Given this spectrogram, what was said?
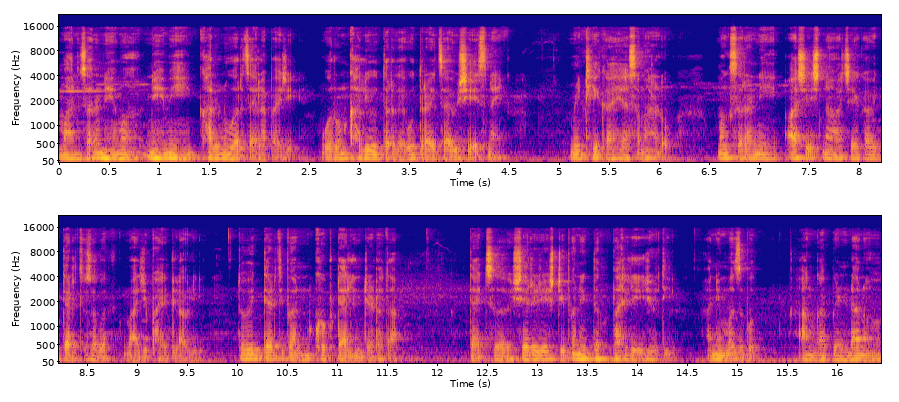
माणसानं नेहमी नेहमी खालून वर जायला पाहिजे. वरून खाली उतर उतरायचा विषयच नाही. मी ठीक आहे असं म्हणालो. मग सरांनी आशिष नावाच्या एका विद्यार्थ्यासोबत माझी फाईट लावली. तो विद्यार्थी पण खूप टॅलेंटेड होता. त्याचं शरीरयष्टी पण एकदम भरलेली होती आणि मजबूत. अंगापिंडानं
